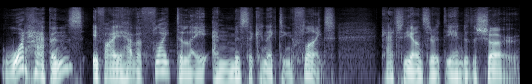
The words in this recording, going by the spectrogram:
What happens if I have a flight delay and miss a connecting flight? Catch the answer at the end of the show.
